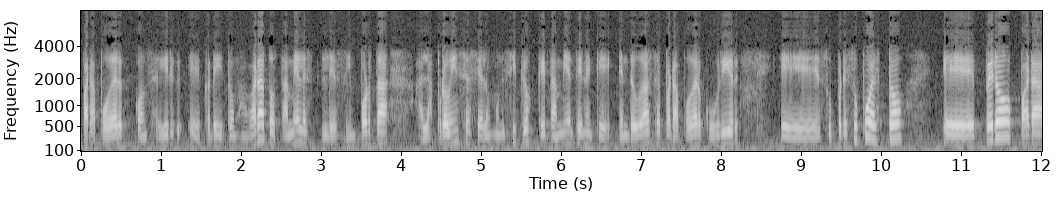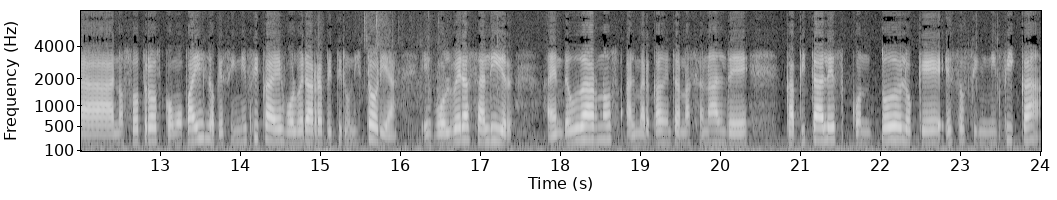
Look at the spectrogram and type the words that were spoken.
para poder conseguir eh, créditos más baratos. También les, les importa a las provincias y a los municipios que también tienen que endeudarse para poder cubrir eh, su presupuesto. Eh, pero para nosotros como país lo que significa es volver a repetir una historia, es volver a salir a endeudarnos al mercado internacional de capitales con todo lo que eso significa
